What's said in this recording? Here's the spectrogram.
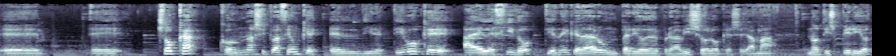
eh, eh, choca con una situación que el directivo que ha elegido tiene que dar un periodo de preaviso, lo que se llama notice period,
